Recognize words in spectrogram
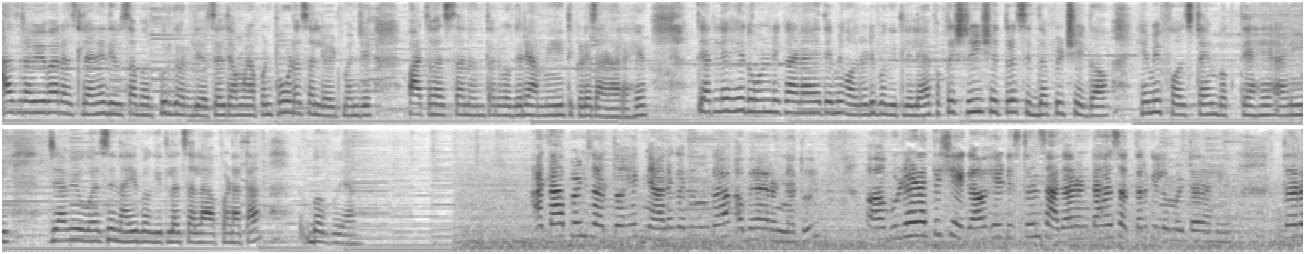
आज रविवार असल्याने दिवसा भरपूर गर्दी असेल त्यामुळे आपण थोडंसं लेट म्हणजे पाच वाजतानंतर वगैरे आम्ही तिकडे जाणार आहे. त्यातले हे दोन ठिकाणं आहे ते मी ऑलरेडी बघितलेले आहे. फक्त श्री क्षेत्र सिद्धपीठ शेगाव हे मी फर्स्ट टाईम बघते आहे. आणि ज्या व्ह्युअर्सने नाही बघितलं चला आपण आता बघूया. आता आपण जातो आहे ज्ञानगंगा अभयारण्यातून. बुलढाणा ते शेगाव हे डिस्टन्स साधारणतः सत्तर किलोमीटर आहे. तर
